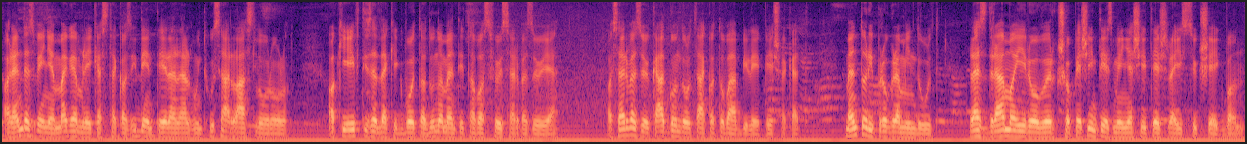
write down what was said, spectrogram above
A rendezvényen megemlékeztek az idén télen elhunyt Huszár Lászlóról, aki évtizedekig volt a Dunamenti tavasz főszervezője. A szervezők átgondolták a további lépéseket. Mentori program indult, lesz drámaíró workshop és intézményesítésre is szükség van.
